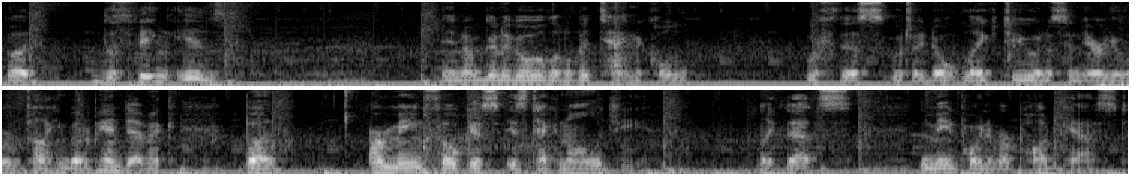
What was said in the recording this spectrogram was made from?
But the thing is, and I'm gonna go a little bit technical with this, which I don't like to in a scenario where we're talking about a pandemic, but our main focus is technology. Like, that's the main point of our podcast.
